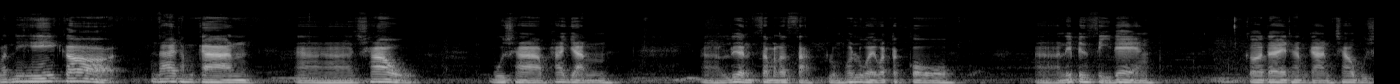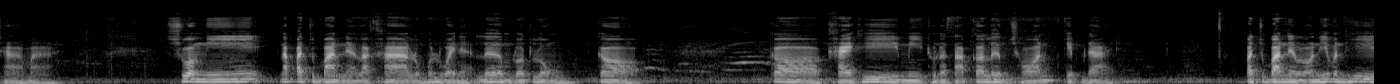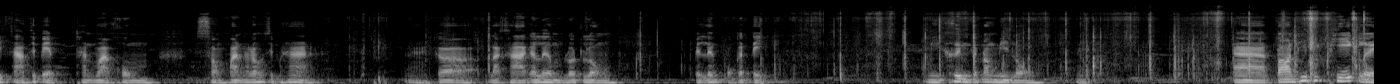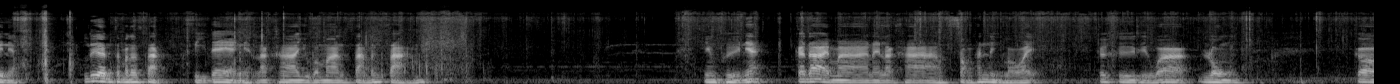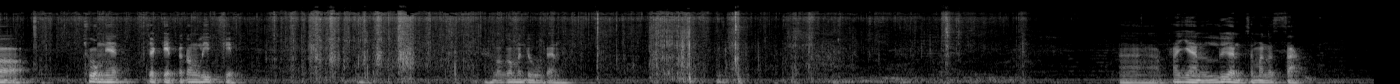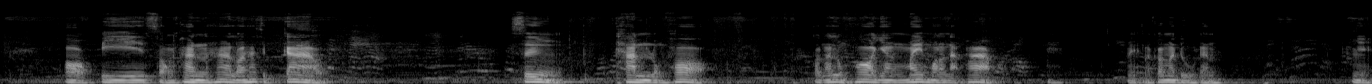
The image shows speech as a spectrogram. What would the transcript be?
วันนี้ก็ได้ทำการาเช่าบูชาผ้ายันเลื่อนสมณศักดิ์หลวงพ่อรวยวัดตโกอ,อันนี้เป็นสีแดง ก็ได้ทำการเช่าบูชามา ช่วงนี้ณปัจจุบันเนี่ยราคาหลวงพ่อรวยเนี่ยเริ่มลดลงก็ ก็ใครที่มีทุนทรัพย์ก็เริ่มช้อนเก็บได้ ปัจจุบันเนี่ยวันนี้วันที่ 31 ธันวาคม 2565ก็ราคาก็เริ่มลดลงเป็นเรื่องปกติ มีขึ้นก็ต้องมีลงอ่าตอนที่พีคๆเลยเนี่ย เลื่อนสมรศักดิ์สีแดงเนี่ย ราคาอยู่ประมาณ 3,300อย่างผืนเนี้ยก็ได้มาในราคา 2,100 ก็คือถือว่าลง ก็ช่วงเนี้ยจะเก็บก็ต้องรีบเก็บ เราก็มาดูกัน พยันเลื่อนสมณศักดิ์ออกปี 2559 ซึ่งทันหลวงพ่อ ตอนนั้นหลวงพ่อยังไม่มรณภาพนี่เราก็มาดูกันนี่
